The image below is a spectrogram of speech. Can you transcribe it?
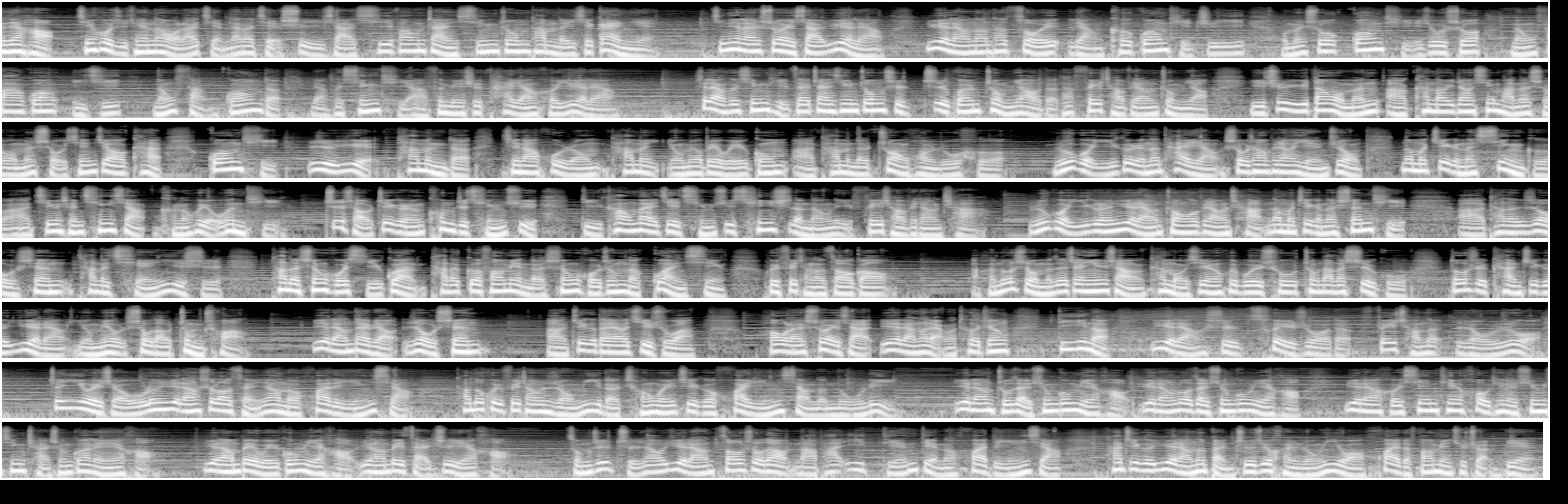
大家好，今后几天呢，我来简单的解释一下西方占星中他们的一些概念。今天来说一下月亮。月亮呢，它作为两颗光体之一，我们说光体，也就是说能发光以及能反光的两颗星体啊，分别是太阳和月亮。这两颗星体在占星中是至关重要的，它非常非常重要，以至于当我们啊看到一张星盘的时候，我们首先就要看光体日月它们的接纳互容，它们有没有被围攻啊，它们的状况如何？如果一个人的太阳受伤非常严重，那么这个人的性格啊、精神倾向可能会有问题，至少这个人控制情绪、抵抗外界情绪侵蚀的能力非常非常差。如果一个人月亮状况非常差，那么这个人的身体啊，他的肉身、他的潜意识、他的生活习惯、他的各方面的生活中的惯性会非常的糟糕。啊，很多时候我们在占星上看某些人会不会出重大的事故，都是看这个月亮有没有受到重创。月亮代表肉身，啊，这个大家要记住啊。好，我来说一下月亮的两个特征。第一呢，月亮是脆弱的，非常的柔弱。这意味着，无论月亮受到怎样的坏的影响，它都会非常容易的成为这个坏影响的奴隶。月亮主宰凶宫也好，月亮落在凶宫也好，月亮和先天后天的凶星产生关联也好，月亮被围攻也好，月亮被宰制也好，总之，只要月亮遭受到哪怕一点点的坏的影响，它这个月亮的本质就很容易往坏的方面去转变。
